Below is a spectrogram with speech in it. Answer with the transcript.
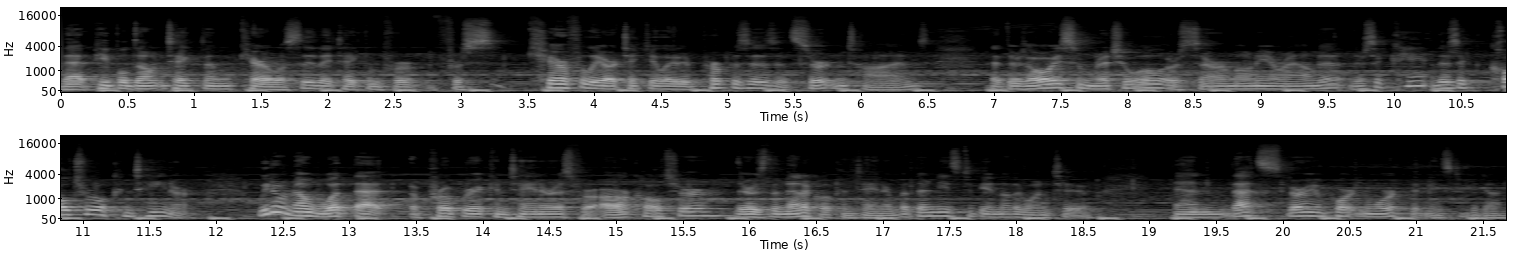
that people don't take them carelessly, they take them for, for carefully articulated purposes at certain times, that there's always some ritual or ceremony around it. There's a, there's a cultural container. We don't know what that appropriate container is for our culture. There's the medical container, but there needs to be another one too. And that's very important work that needs to be done.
